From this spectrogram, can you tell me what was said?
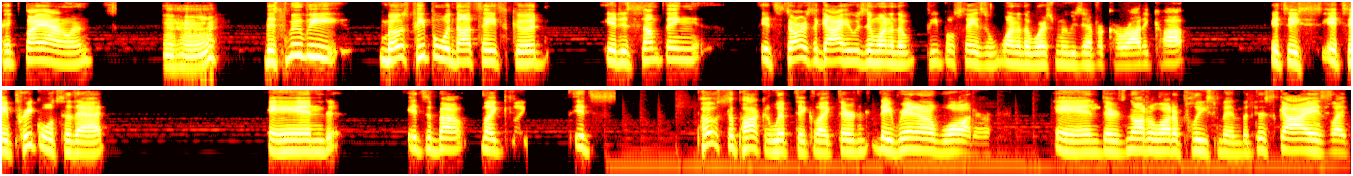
picked by Alan. hmm This movie, most people would not say it's good. It is something. It stars a guy who was in one of the people say is one of the worst movies ever, Karate Cop. It's a it's a prequel to that, and it's about like, like it's post-apocalyptic. Like they're they ran out of water, and there's not a lot of policemen. But this guy is like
